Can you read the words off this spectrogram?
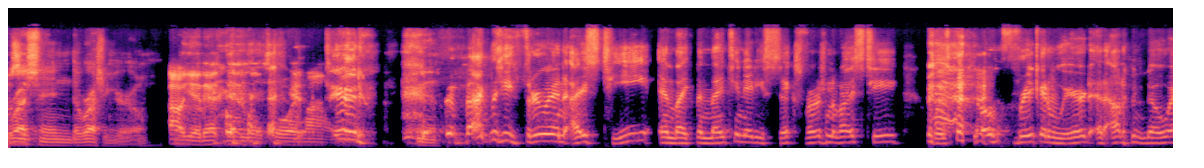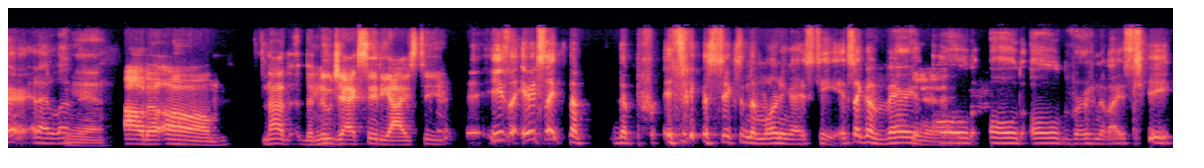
Russian, the Russian girl. Oh yeah, that, that little storyline. Dude. Yeah. The fact that he threw in Ice T and like the 1986 version of Ice T was so freaking weird and out of nowhere, and I love yeah. it. Oh, the um, not the New Jack City Ice T. He's like, it's like the the it's like the six in the morning iced tea. It's like a very yeah. old, old, old version of iced tea.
